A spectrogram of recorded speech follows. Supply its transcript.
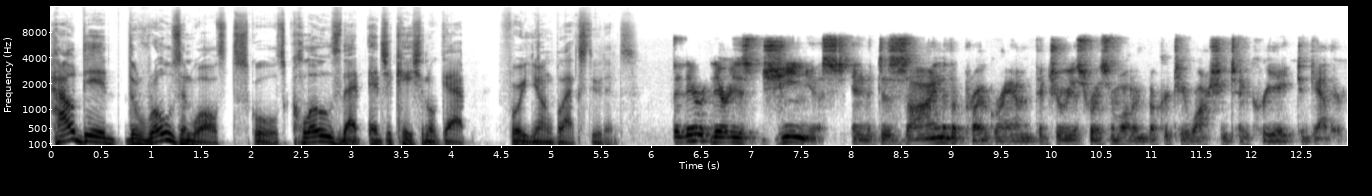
how did the Rosenwald schools close that educational gap for young black students? There, there is genius in the design of the program that Julius Rosenwald and Booker T. Washington create together.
